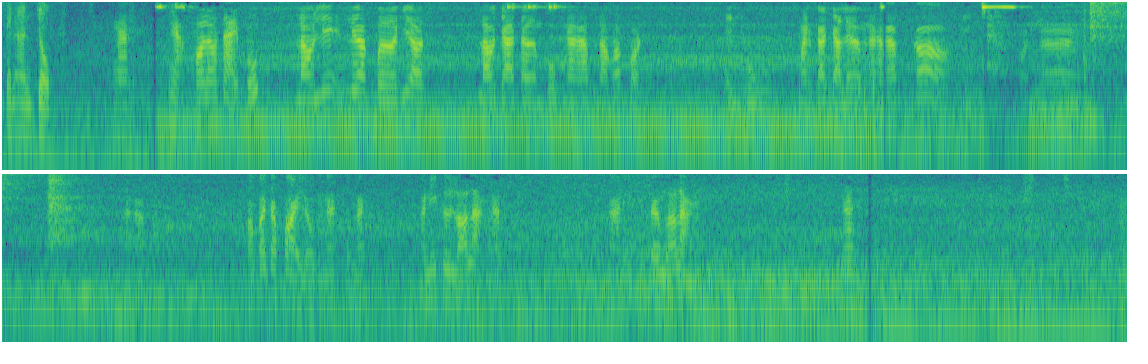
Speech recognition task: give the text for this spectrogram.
เป็นอันจบนะเนี่ยพอเราใส่ปุ๊บเราเลือกเบอร์ที่เราเราจะเติมปุ๊บนะครับ เราก็กด N2 มันก็จะเริ่มนะครับ ก็กดเลยนะครับเขาก็จะปล่อยลมนะเห็นไหม อันนี้คือล้อหลังนะอ่านี่เติมล้อหลังนะอะ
